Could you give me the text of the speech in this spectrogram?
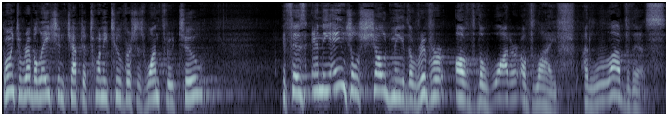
Going to Revelation chapter 22, verses 1 through 2. It says, And the angel showed me the river of the water of life. I love this.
